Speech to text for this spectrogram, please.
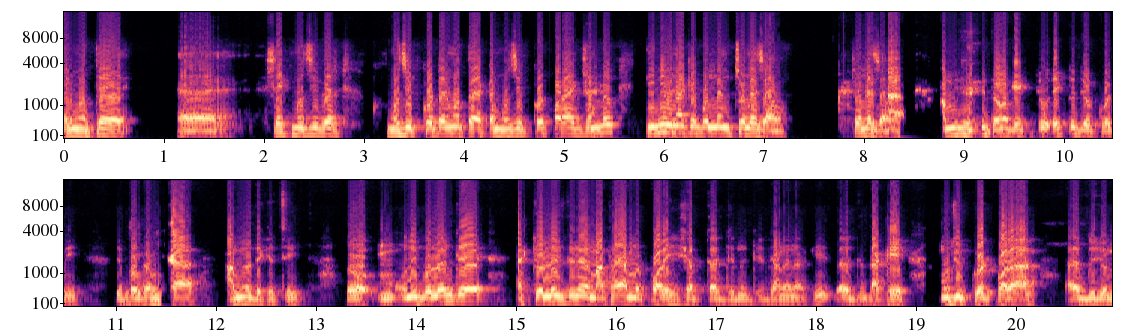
এর মধ্যে আহ, শেখ মুজিবের মুজিব কোটের মতো একটা মুজিব কোট পরা একজন লোক তিনি ওনাকে বললেন চলে যাও চলে যাও। হ্যাঁ, আমি তোমাকে একটু একটু যোগ করি যে প্রোগ্রামটা আমিও দেখেছি। তো উনি বললেন যে একচল্লিশ দিনের মাথায় আমরা পরে হিসাবটা যিনি জানেন আর কি তাকে মুজিব কোট পরা দুজন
